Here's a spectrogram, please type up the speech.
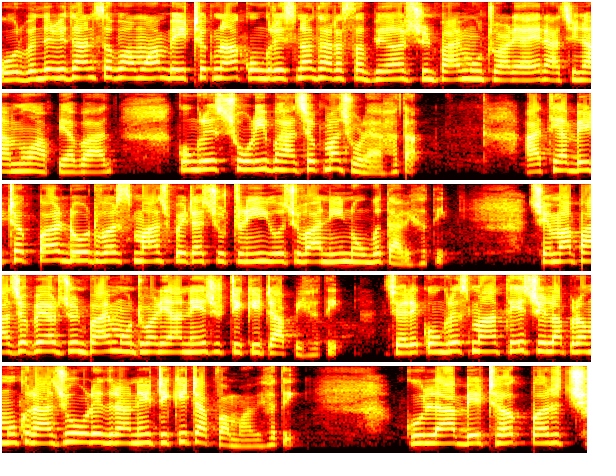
પોરબંદર વિધાનસભામાં બેઠકના કોંગ્રેસના ધારાસભ્ય અર્જુનભાઈ મોટવાડિયાએ રાજીનામું આપ્યા બાદ કોંગ્રેસ છોડી ભાજપમાં જોડાયા હતા. આથી આ બેઠક પર દોઢ વર્ષમાં જ પેટા ચૂંટણી યોજવાની નોબત આવી હતી. જેમાં ભાજપે અર્જુનભાઈ મોઢવાડિયાને જ ટિકિટ આપી હતી. જ્યારે કોંગ્રેસમાંથી જિલ્લા પ્રમુખ રાજુ ઓડેદરાને ટિકિટ આપવામાં આવી હતી. કુલ આ બેઠક પર છ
